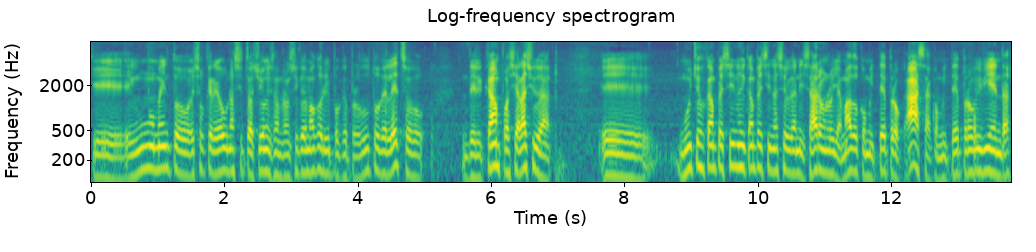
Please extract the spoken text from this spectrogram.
que en un momento eso creó una situación en San Francisco de Macorís, porque producto del éxodo del campo hacia la ciudad, eh, muchos campesinos y campesinas se organizaron en los llamados Comité Pro Casa, Comité Pro Viviendas,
